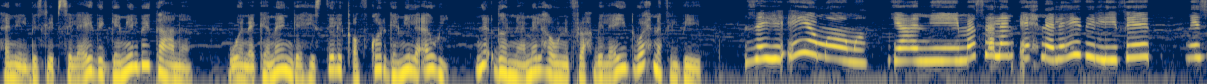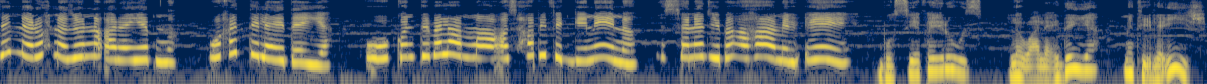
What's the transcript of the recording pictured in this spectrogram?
هنلبس لبس العيد الجميل بتاعنا وأنا كمان جهزتلك أفكار جميلة قوي نقدر نعملها ونفرح بالعيد وإحنا في البيت. زي إيه يا ماما؟ يعني مثلا إحنا العيد اللي فات نزلنا رحنا زرنا قرايبنا وخدت العيدية وكنت بلعب مع أصحابي في الجنينة السنة دي بقى هعمل إيه؟ بصي يا فيروز لو على عيدية ما تقلقيش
